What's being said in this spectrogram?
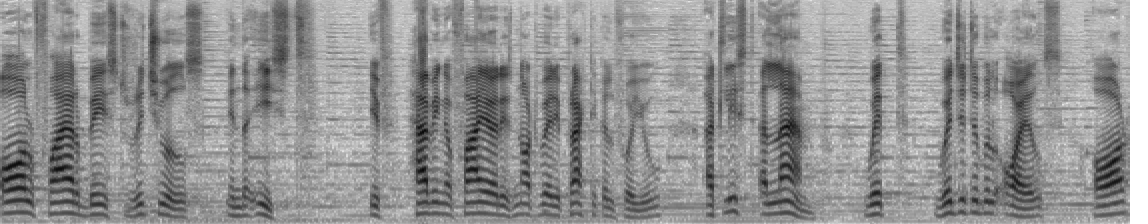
all fire-based rituals in the East. If having a fire is not very practical for you, at least a lamp with vegetable oils or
